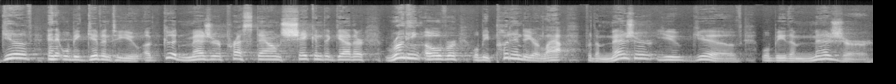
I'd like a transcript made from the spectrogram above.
Give, and it will be given to you. A good measure, pressed down, shaken together, running over, will be put into your lap. For the measure you give will be the measure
